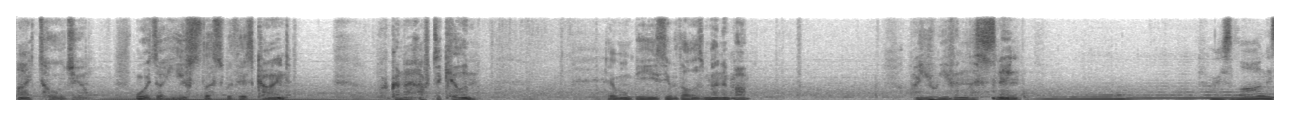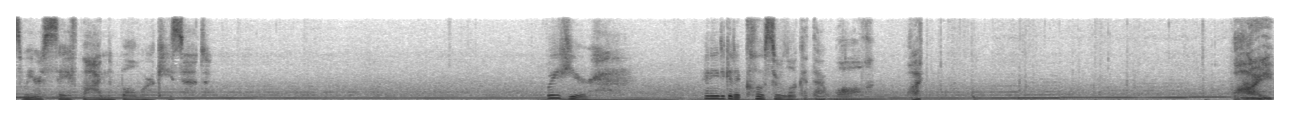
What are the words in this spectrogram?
I told you, words are useless with his kind. We're gonna have to kill him. It won't be easy with all his men above. Are you even listening? For as long as we are safe behind the bulwark, he said. Wait here. I need to get a closer look at that wall. What? Why?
